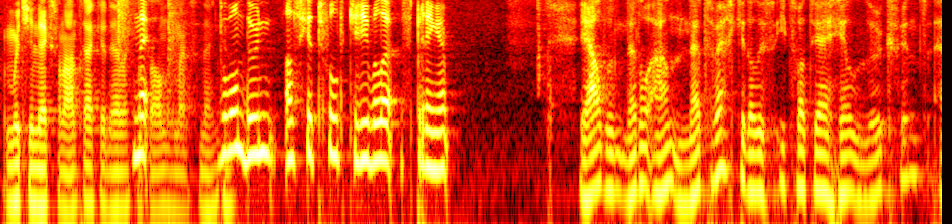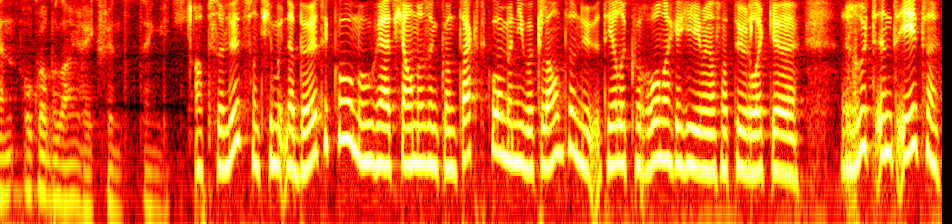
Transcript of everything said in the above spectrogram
Daar moet je niks van aantrekken, uiteindelijk, Nee. wat andere mensen denken. Gewoon doen. Als je het voelt kriebelen, springen. Je haalde het net al aan, netwerken, dat is iets wat jij heel leuk vindt en ook wel belangrijk vindt, denk ik. Absoluut, want je moet naar buiten komen. Hoe gaat je anders in contact komen met nieuwe klanten? Nu, het hele corona-gegeven is natuurlijk eh roet in het eten.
